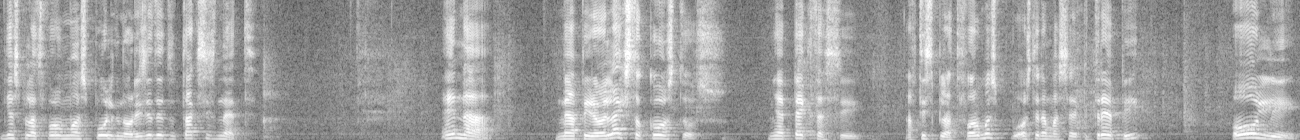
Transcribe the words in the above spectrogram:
μιας πλατφόρμας που όλοι γνωρίζετε του Taxis.net. Ένα με απειροελάχιστο κόστος μια επέκταση αυτής της πλατφόρμας ώστε να μας επιτρέπει όλοι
